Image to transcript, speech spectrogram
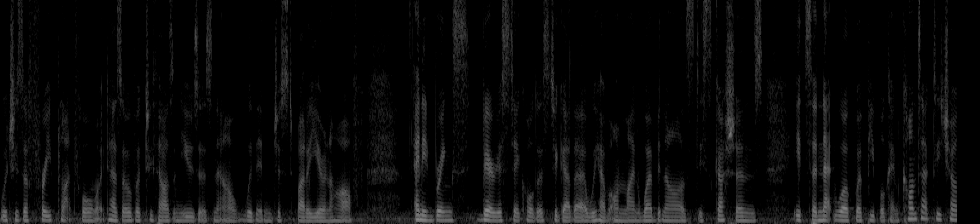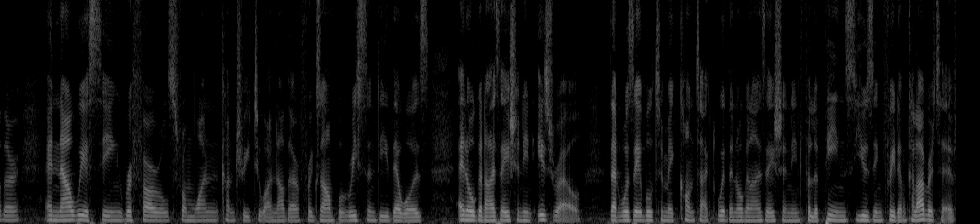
which is a free platform. It has over 2,000 users now within just about a year and a half and it brings various stakeholders together. We have online webinars, discussions. It's a network where people can contact each other. And now we are seeing referrals from one country to another. For example, recently there was an organization in Israel that was able to make contact with an organization in Philippines using Freedom Collaborative.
